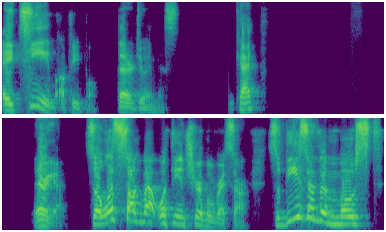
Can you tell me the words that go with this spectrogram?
a team of people that are doing this. Okay? There we go. So let's talk about what the insurable risks are. So these are the most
